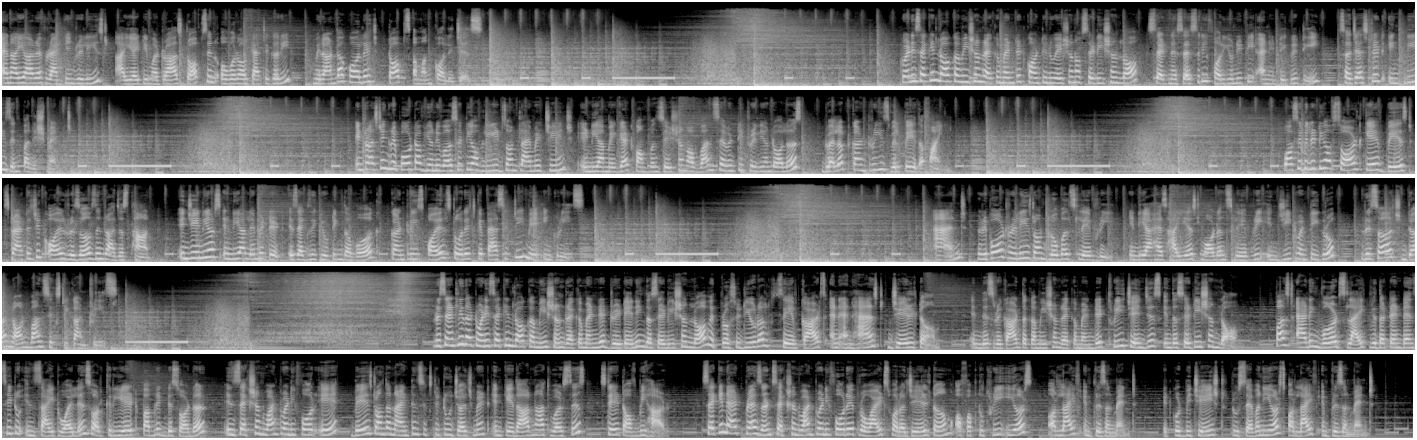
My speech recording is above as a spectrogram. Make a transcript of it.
NIRF ranking released, IIT Madras tops in overall category, Miranda College tops among colleges. 22nd Law Commission recommended continuation of sedition law, said necessary for unity and integrity, suggested increase in punishment. Interesting report of University of Leeds on climate change. India may get compensation of 170 trillion dollars. Developed countries will pay the fine. Possibility of salt cave based strategic oil reserves in Rajasthan. Engineers India Limited is executing the work. Country's oil storage capacity may increase. And report released on global slavery. India has highest modern slavery in G20 group. Research done on 160 countries. Recently, the 22nd Law Commission recommended retaining the sedition law with procedural safeguards and enhanced jail term. In this regard, the Commission recommended three changes in the sedition law. First, adding words like with a tendency to incite violence or create public disorder in Section 124A based on the 1962 judgment in Kedarnath versus State of Bihar. Second, at present, Section 124A provides for a jail term of up to 3 years or life imprisonment. It could be changed to 7 years or life imprisonment.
